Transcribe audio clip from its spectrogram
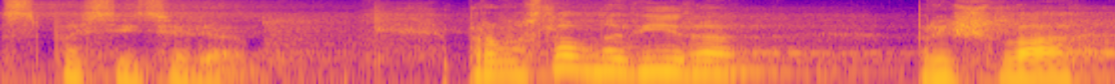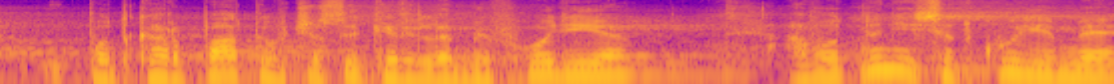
Спасителя. Православна віра прийшла під Карпату в часи Кирила Мефодія, а от нині святкуємо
